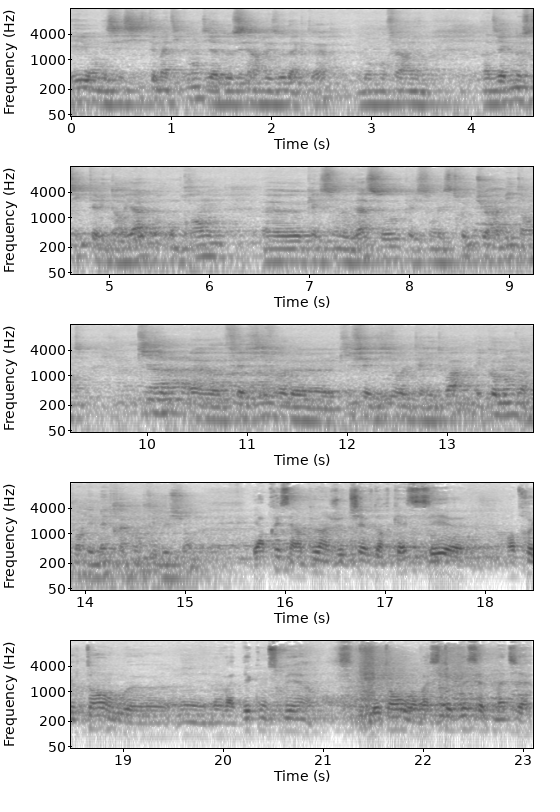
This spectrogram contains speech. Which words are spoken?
et on essaie systématiquement d'y adosser un réseau d'acteurs. Donc on fait un, un diagnostic territorial pour comprendre euh, quels sont les assauts, quelles sont les structures habitantes, qui, euh, fait vivre le, qui fait vivre le territoire et comment on va pouvoir les mettre à contribution. Et après, c'est un peu un jeu de chef d'orchestre, c'est euh, entre le temps où on, va déconstruire, le temps où on va stocker cette matière,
